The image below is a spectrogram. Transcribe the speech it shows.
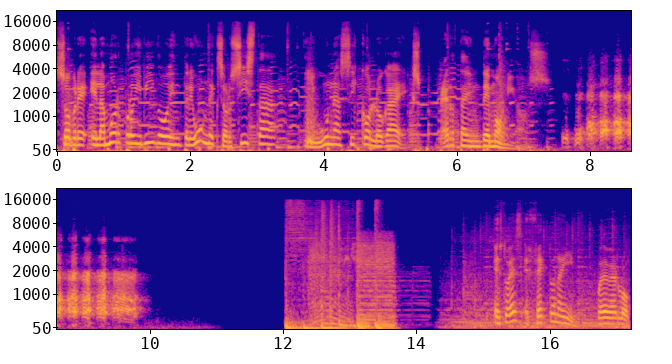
sobre el amor prohibido entre un exorcista y una psicóloga experta en demonios. Esto es Efecto Naim. Puede verlo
